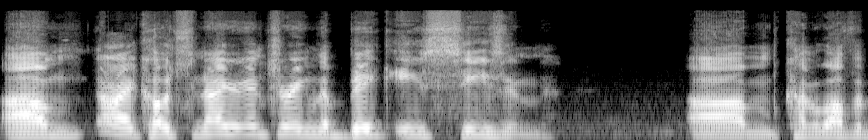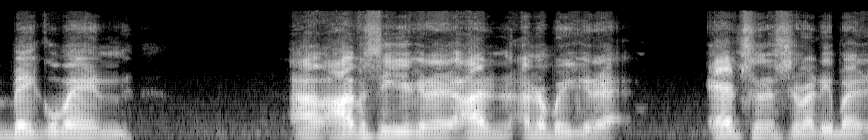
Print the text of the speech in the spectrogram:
Um, all right, coach. So now you're entering the Big East season. Um, coming off a big win. Uh, obviously, you're gonna. I, I don't know where you're gonna answer this already, but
